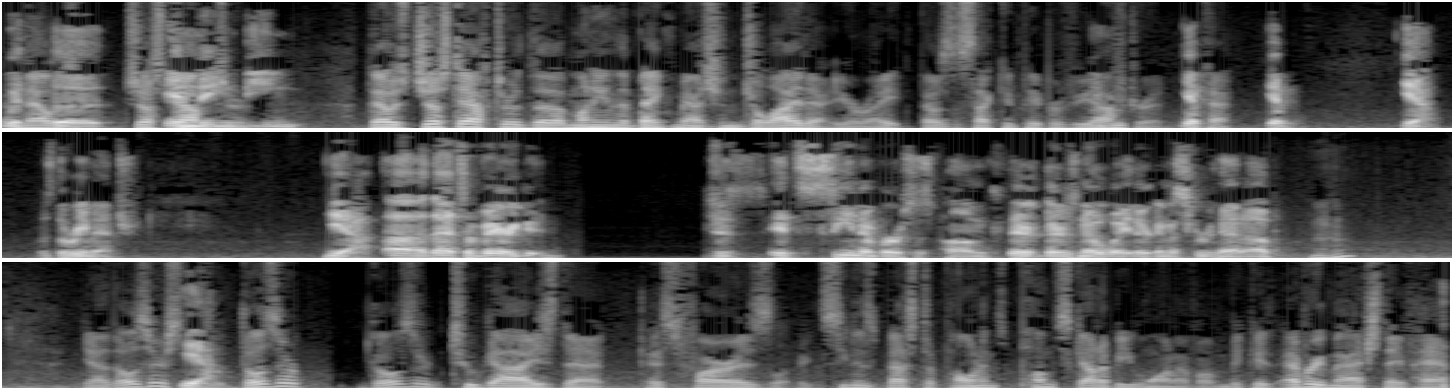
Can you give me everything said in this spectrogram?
with and that was the just ending after being that was just after the Money in the Bank match in July that year, right? That was the second pay per view after it. Mm-hmm. Yep. Okay. Yep. Yeah. It was the rematch. Yeah. Uh, that's a very good. Just it's Cena versus Punk. There, there's no way they're going to screw that up. Yeah, those are Yeah. those are those are two guys that, as far as like, Cena's best opponents, Punk's got to be one of them because every match they've had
